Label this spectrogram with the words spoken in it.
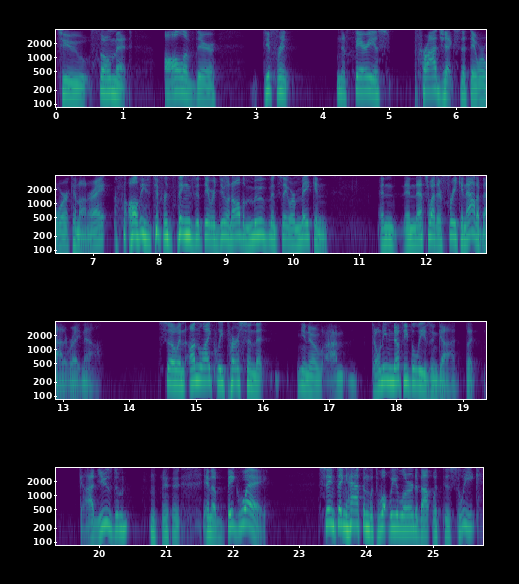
to foment all of their different nefarious projects that they were working on, right? All these different things that they were doing, all the movements they were making. And and that's why they're freaking out about it right now. So an unlikely person that, you know, I'm don't even know if he believes in God, but God used him in a big way same thing happened with what we learned about with this leak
